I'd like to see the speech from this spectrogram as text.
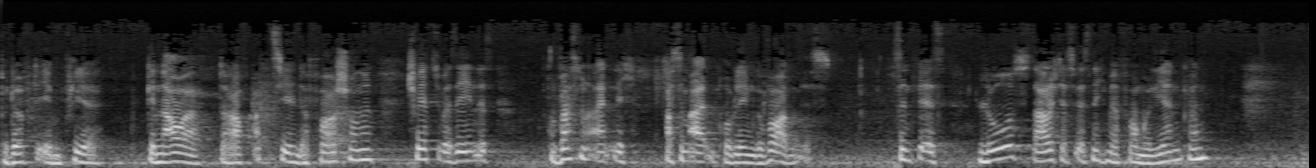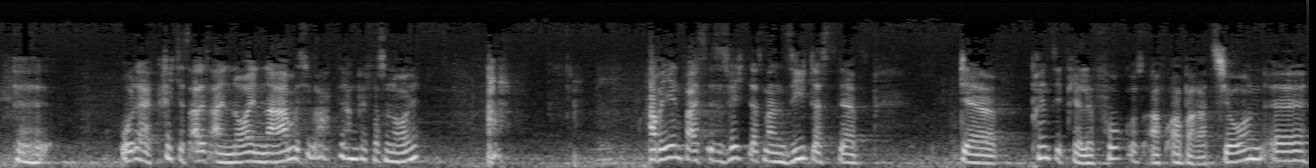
bedürfte eben viel genauer darauf abzielender Forschungen, schwer zu übersehen ist, was nun eigentlich aus dem alten Problem geworden ist. Sind wir es los, dadurch, dass wir es nicht mehr formulieren können? Äh, oder kriegt jetzt alles einen neuen Namen? Ist überhaupt irgendetwas neu? Aber jedenfalls ist es wichtig, dass man sieht, dass der, der prinzipielle Fokus auf Operation äh,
